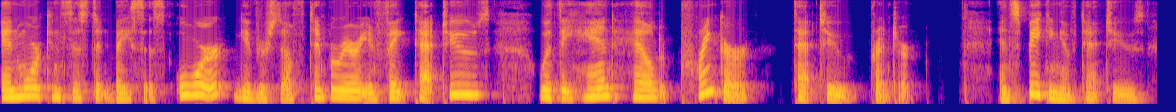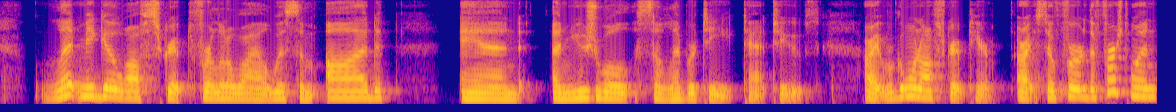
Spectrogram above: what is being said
and more consistent basis, or give yourself temporary and fake tattoos with the handheld Prinker tattoo printer. And speaking of tattoos, let me go off script for a little while with some odd and unusual celebrity tattoos. All right, we're going off script here. All right. So for the first one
